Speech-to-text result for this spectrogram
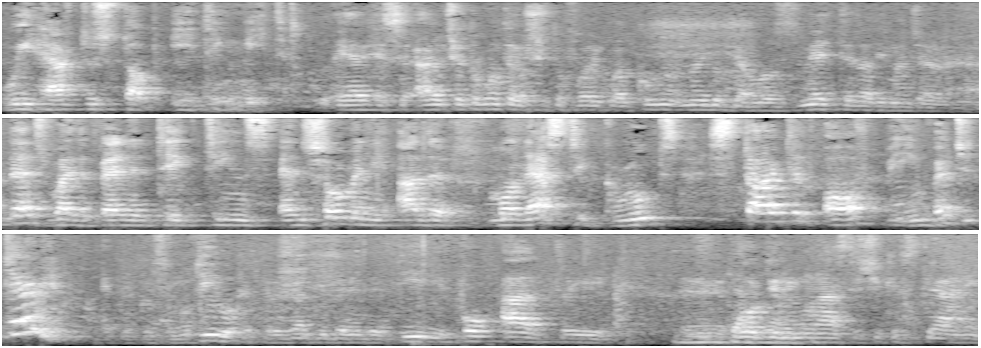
we have to stop eating meat. e, e a un certo punto è uscito fuori qualcuno, noi dobbiamo smetterla di mangiare. That's why the Benedictines and so many other monastic groups started off being vegetarian. È per questo motivo che per esempio i benedettini o altri eh, ordini monastici cristiani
